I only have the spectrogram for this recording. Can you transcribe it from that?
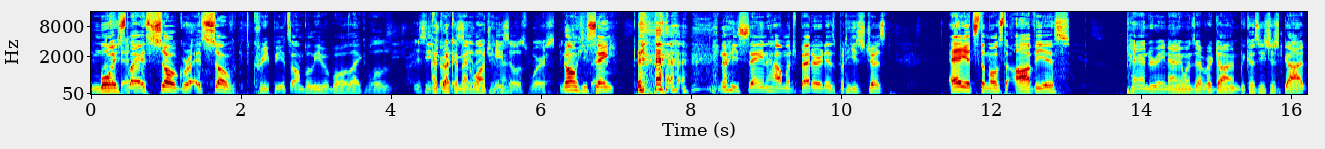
moist Okay. like it's so gr- it's so creepy it's unbelievable like Well, is he I'd recommend to say watching that that. queso is worse? no he's saying no he's saying how much better it is but he's just a it's the most obvious pandering anyone's ever done because he's just got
